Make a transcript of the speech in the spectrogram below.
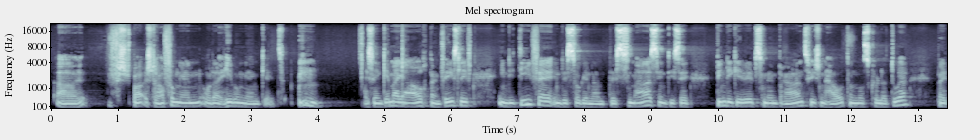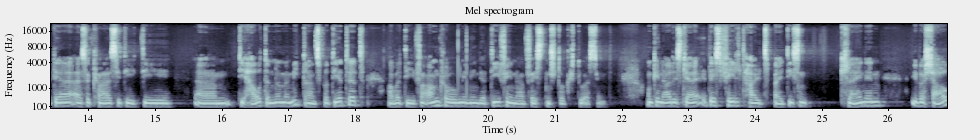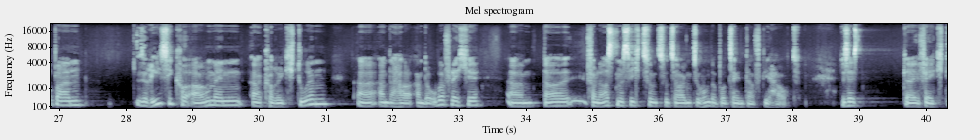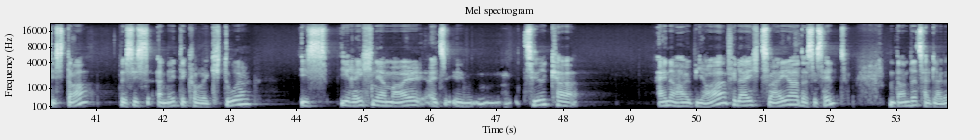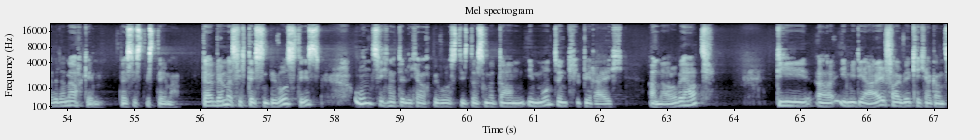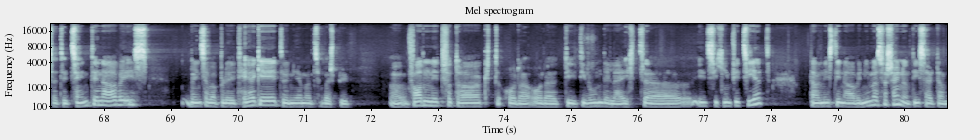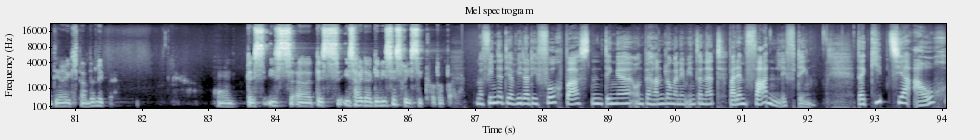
äh, Straffungen oder Hebungen geht. Deswegen gehen wir ja auch beim Facelift in die Tiefe, in das sogenannte SMAS, in diese Bindegewebsmembran zwischen Haut und Muskulatur, bei der also quasi die, die, ähm, die Haut dann nur mehr mittransportiert wird, aber die Verankerungen in der Tiefe in einer festen Struktur sind. Und genau das, das fehlt halt bei diesen kleinen, überschaubaren, risikoarmen äh, Korrekturen äh, an, der, an der Oberfläche, ähm, da verlässt man sich zu, sozusagen zu 100 Prozent auf die Haut. Das heißt, der Effekt ist da, das ist eine nette Korrektur, ist, ich rechne einmal jetzt circa eineinhalb Jahre, vielleicht zwei Jahre, dass es hält und dann wird es halt leider wieder nachgeben. Das ist das Thema. Da, wenn man sich dessen bewusst ist und sich natürlich auch bewusst ist, dass man dann im Mundwinkelbereich eine Narbe hat, die äh, im Idealfall wirklich eine ganz dezente Narbe ist. Wenn es aber blöd hergeht, wenn jemand zum Beispiel äh, Faden nicht vertragt oder, oder die, die Wunde leicht äh, sich infiziert, dann ist die Narbe nicht mehr so schön und die ist halt dann direkt an der Lippe. Und das ist, äh, das ist halt ein gewisses Risiko dabei. Man findet ja wieder die furchtbarsten Dinge und Behandlungen im Internet bei dem Fadenlifting. Da gibt es ja auch,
